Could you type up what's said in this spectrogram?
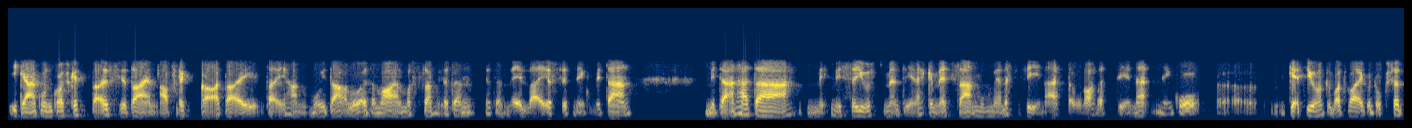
ikään kuin koskettaisi jotain Afrikkaa tai, tai ihan muita alueita maailmassa, joten, joten meillä ei ole sitten niin mitään – mitään hätää, missä just mentiin ehkä metsään mun mielestä siinä, että unohdettiin ne niin kuin, ketjuuntuvat vaikutukset.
